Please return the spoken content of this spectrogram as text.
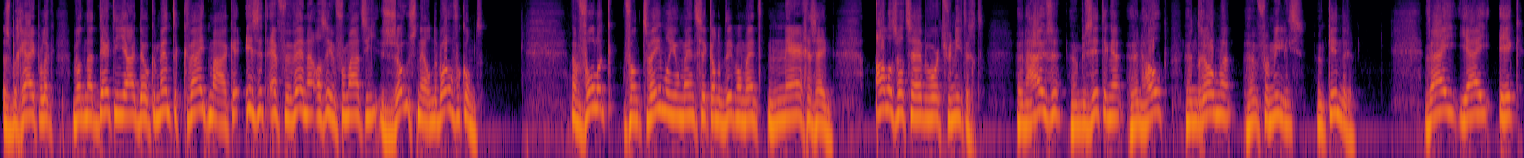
Dat is begrijpelijk, want na 13 jaar documenten kwijtmaken is het even wennen als informatie zo snel naar boven komt. Een volk van 2 miljoen mensen kan op dit moment nergens heen. Alles wat ze hebben wordt vernietigd. Hun huizen, hun bezittingen, hun hoop, hun dromen, hun families, hun kinderen. Wij, jij, ik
